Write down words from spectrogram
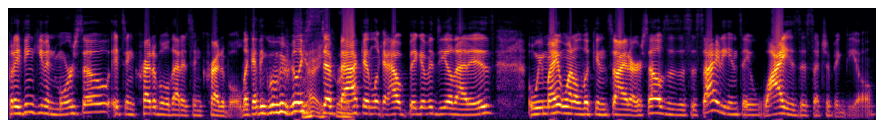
But I think even more so, it's incredible that it's incredible. Like I think when we really Right, step right. back and look at how big of a deal that is, we might want to look inside ourselves as a society and say why is this such a big deal?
